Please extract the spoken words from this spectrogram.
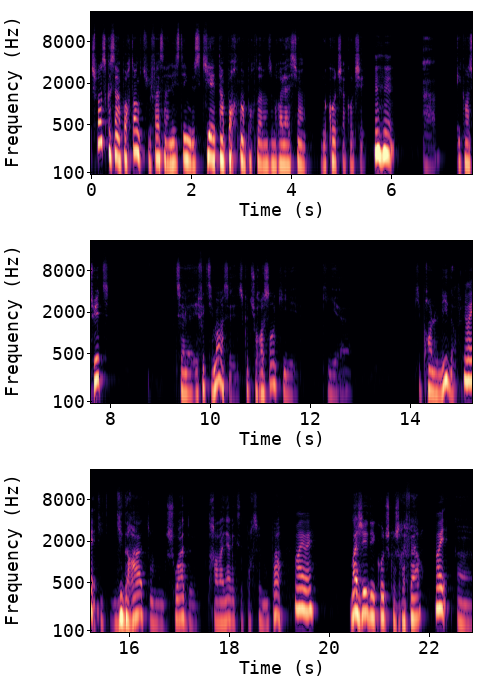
Je pense que c'est important que tu fasses un listing de ce qui est important pour toi dans une relation de coach à coaché. Mhm. Et qu'ensuite, c'est effectivement, c'est ce que tu ressens qui, qui, euh, qui prend le lead, en fait, qui guidera ton choix de travailler avec cette personne ou pas. Ouais, ouais. Moi, j'ai des coachs que je réfère, Oui, euh,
